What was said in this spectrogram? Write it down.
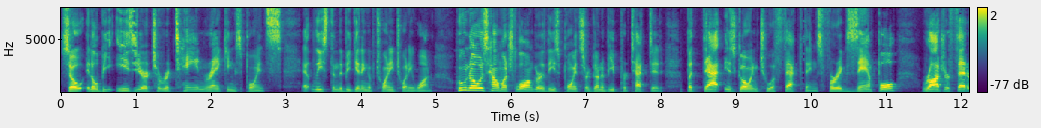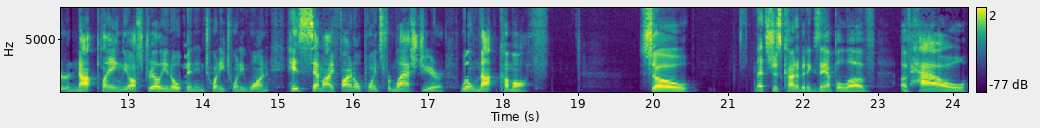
So it'll be easier to retain rankings points, at least in the beginning of 2021. Who knows how much longer these points are going to be protected, but that is going to affect things. For example, Roger Federer not playing the Australian Open in 2021, his semifinal points from last year will not come off. So that's just kind of an example of of how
